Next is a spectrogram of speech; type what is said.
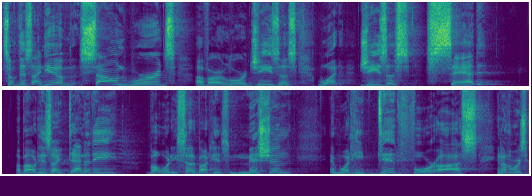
So, this idea of sound words of our Lord Jesus, what Jesus said about his identity, about what he said about his mission, and what he did for us. In other words,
